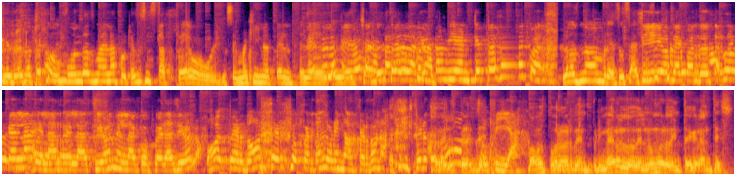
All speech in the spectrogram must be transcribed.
Mientras no te confundas, mana, porque eso sí está feo, güey. O sea, imagínate el, es lo en que le el iba a echando el trago con la- también. ¿Qué pasa cuando, los nombres. O sea, Sí, o sea, cuando estás acá en la, en la relación, en la cooperación. Ay, perdón, Sergio, perdón, Lorena, perdón. Pero A ver, no, espérate. Sofía. Vamos por orden. Primero lo del número de integrantes.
